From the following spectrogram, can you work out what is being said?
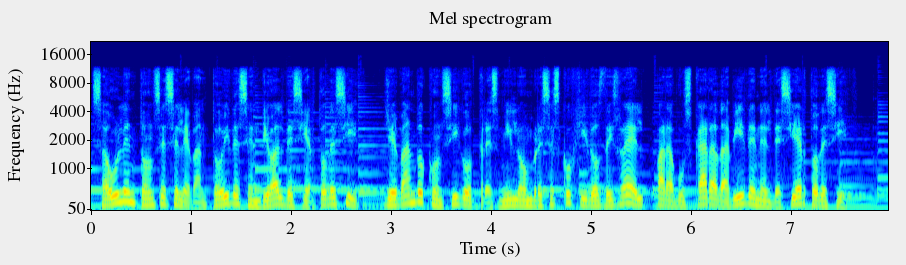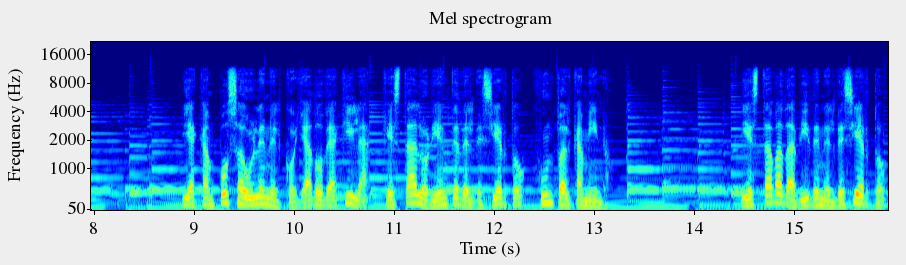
Saúl entonces se levantó y descendió al desierto de Sid, llevando consigo tres mil hombres escogidos de Israel, para buscar a David en el desierto de Sid. Y acampó Saúl en el collado de Aquila, que está al oriente del desierto, junto al camino. Y estaba David en el desierto,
